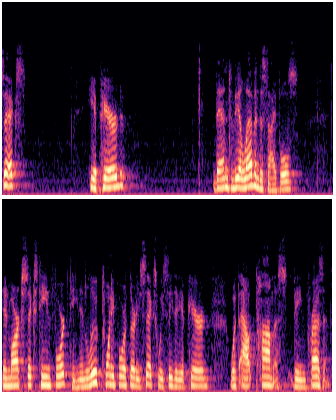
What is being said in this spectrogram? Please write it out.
Six, he appeared then to the eleven disciples in Mark 16:14. In Luke 24:36 we see that he appeared without Thomas being present.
